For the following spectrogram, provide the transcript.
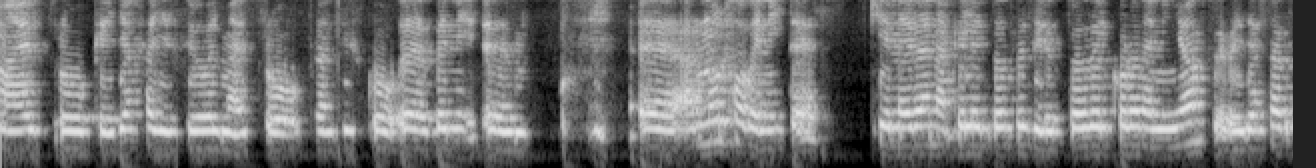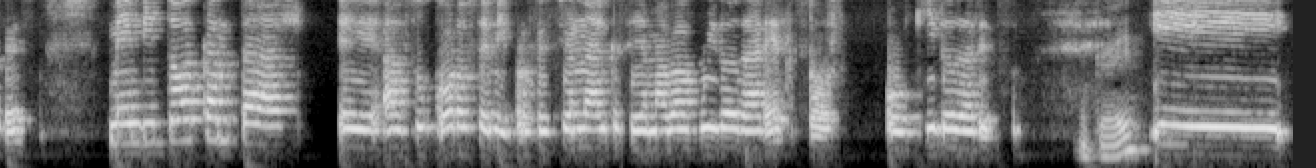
maestro que ya falleció, el maestro Francisco eh, Arnulfo Benítez, quien era en aquel entonces director del coro de niños de Bellas Artes, me invitó a cantar eh, a su coro semiprofesional que se llamaba Guido d'Arezzo o Guido d'Arezzo. Okay. Y,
